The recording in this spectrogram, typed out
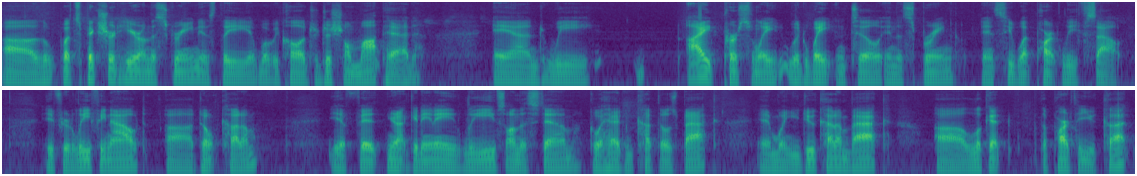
Uh, the, what's pictured here on the screen is the what we call a traditional mop head, and we, I personally would wait until in the spring and see what part leaves out. If you're leafing out, uh, don't cut them. If it, you're not getting any leaves on the stem, go ahead and cut those back. And when you do cut them back, uh, look at the part that you cut,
